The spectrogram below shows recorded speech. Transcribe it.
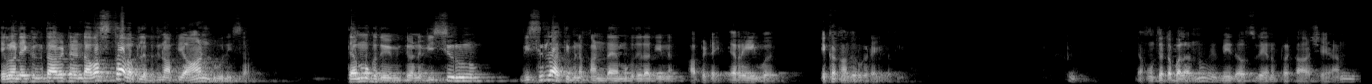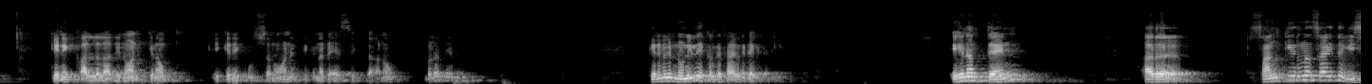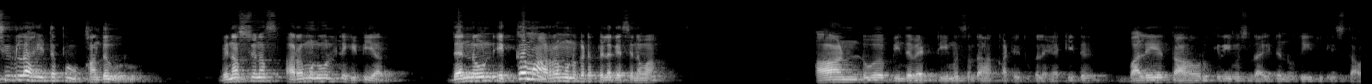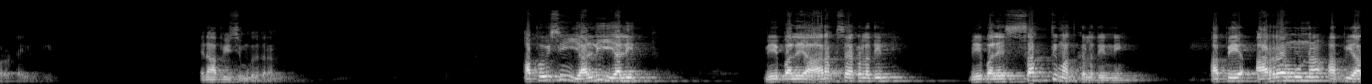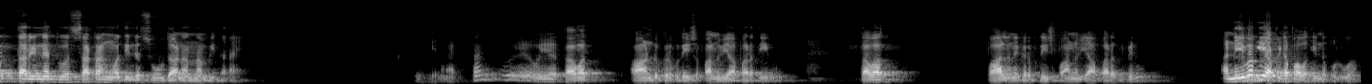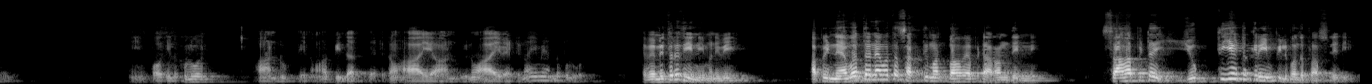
ඒගොල්ලන්ට එකඟතාවයට එන්න අවස්ථාවක් ලැබෙනවා අපි ආණ්ඩුව නිසා. දැන් මොකද මේ විසිරුණු විසිරලා තිබෙන කණ්ඩායම මොකදලා තියෙන්නේ? අපිට එරෙහිව එක කඳුරකට ඇවිල්ලා තියෙනවා. දැන් හොඳට බලන්න මේ දවස්වල යන ප්‍රකාශයන්. කෙනෙක් අල්ලලා දෙනවා අනිත් කෙනා එක්කෙනෙක් උස්සනවා අනිත් කෙනා ඩෑස් එක ගන්නවා බලන්න යන්න කෙනෙක් නොනිල එකඟතාවයකට ඇවිල්ලා තියෙනවා. එහෙනම් දැන් අර සංකීර්ණ සහිත විසිරලා හිටපු කඳවුරු වෙනස් වෙනස් අරමුණු වලට හිටියත් දැන් උන් එකම අරමුණකට පෙළ ගැසෙනවා. ආණ්ඩුව බිඳ වැටීම සඳහා කටයුතු කළ හැකිද බලය තහවුරු කිරීම සඳහා ඉඩ නොදී යුතු කියන ස්ථාවරට ඇවිල්ලා තියෙනවා එහෙනම් අපි විසින් මොකද කරන්නේ අප විසින් යලි යලිත් මේ බලය ආරක්ෂා කරලා දෙන්නේ මේ බලය ශක්තිමත් කරලා දෙන්නේ අපේ අරමුණ අපි අත්තරින් නැතුව සටන් වදින්න සූදානම් නම් විතරයි. එහෙම නැත්නම් ඔය ඔය තවත් ආණ්ඩු කරපු දේශපාලන ව්‍යාපාර තියෙනවා. තවත් පාලනය කරපු දේශපාලන ව්‍යාපාර තිබෙනවා. අන්න ඒ වගේ අපිට පවතින්න පුළුවන්. මේ පවතින්න පුළුවන්. ආණ්ඩුත් වෙනවා, පිටත් වැටෙනවා, ආය ආණ්ඩු වෙනවා, ආය වැටෙනවා, එහෙම යන්න පුළුවන්. හැබැයි මෙතන තියෙන්නේ නෙවෙයි අපි නැවත නැවත ශක්තිමත් භාවය අපිට අරන් දෙන්නේ සහ අපිට යුක්තියට කිරීම පිළිබඳ ප්‍රශ්නේදී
